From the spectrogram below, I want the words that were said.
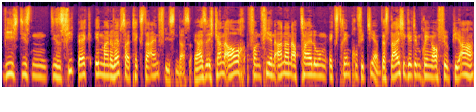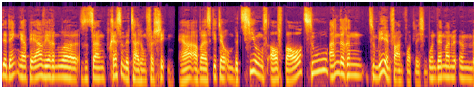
wie ich diesen, dieses Feedback in meine Website-Texte einfließen lasse. Ja, also ich kann auch von vielen anderen Abteilungen extrem profitieren. Das gleiche gilt im Übrigen auch für PR. Wir denken ja, PR wäre nur sozusagen Pressemitteilungen verschicken. Ja, aber es geht ja um Beziehungsaufbau zu anderen, zu Medienverantwortlichen. Und wenn man mit, ähm,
